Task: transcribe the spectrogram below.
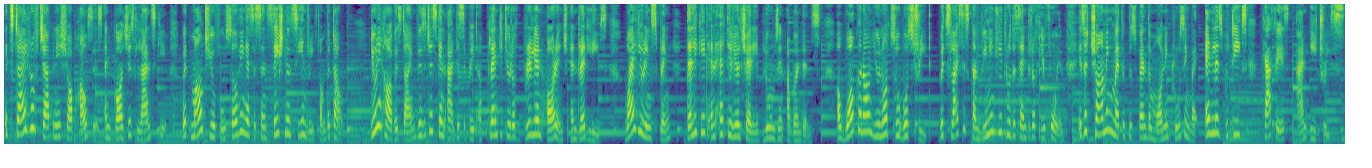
Its tile-roofed Japanese shop houses and gorgeous landscape with Mount Yufu serving as a sensational scenery from the town. During harvest time, visitors can anticipate a plentitude of brilliant orange and red leaves, while during spring, delicate and ethereal cherry blooms in abundance. A walk around Yunotsubo Street, which slices conveniently through the center of Yufuin, is a charming method to spend the morning cruising by endless boutiques, cafes, and eateries.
